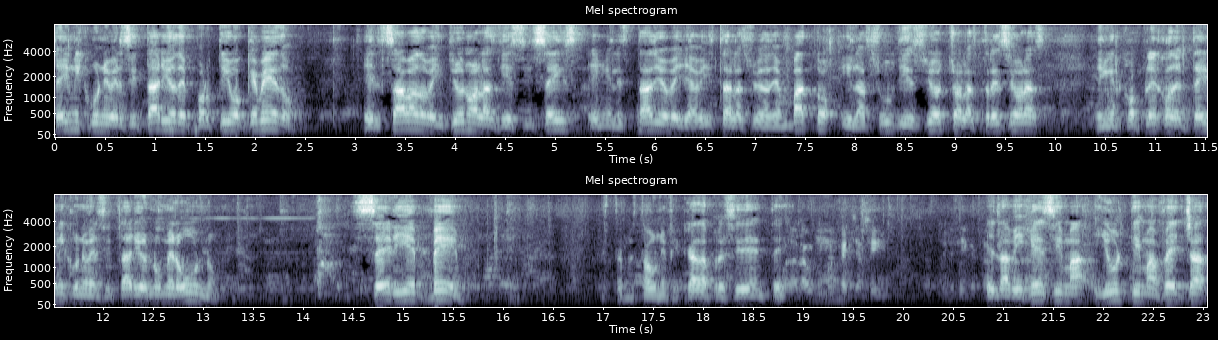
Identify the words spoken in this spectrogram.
Técnico Universitario Deportivo Quevedo, el sábado 21 a las 16 en el Estadio Bellavista de la ciudad de Ambato y la sub-18 a las 13 horas en el complejo del técnico universitario número 1. Serie B. Esta no está unificada, presidente. Es la vigésima y última fecha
